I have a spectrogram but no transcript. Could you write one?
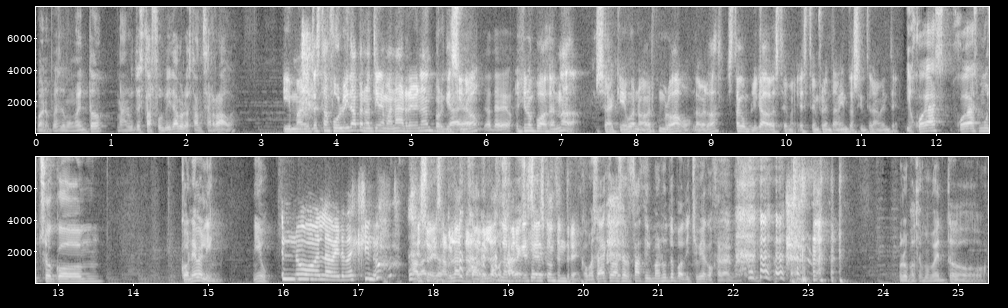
Bueno, pues de momento Manute está full vida, pero está encerrado, ¿eh? Y Manute está full vida, pero no tiene maná Revenant porque Ya, si ya, no, ya te veo. es que no puedo hacer nada. O sea que, bueno, a ver cómo lo hago, la verdad. Está complicado este, este enfrentamiento, sinceramente. ¿Y juegas, juegas mucho con, con Evelyn? New. No, la verdad es que no. Ah, Eso vale, es, habladla, O sea, que habladla como para sabes que se desconcentre. Como sabes que va a ser fácil, Manute, pues has dicho, voy a coger algo. bueno, pues de momento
